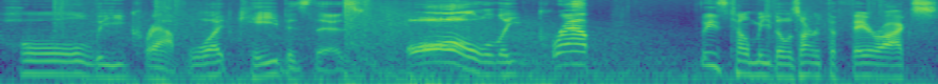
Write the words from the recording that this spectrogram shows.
Holy crap, what cave is this? Holy crap! Please tell me those aren't the Ferox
